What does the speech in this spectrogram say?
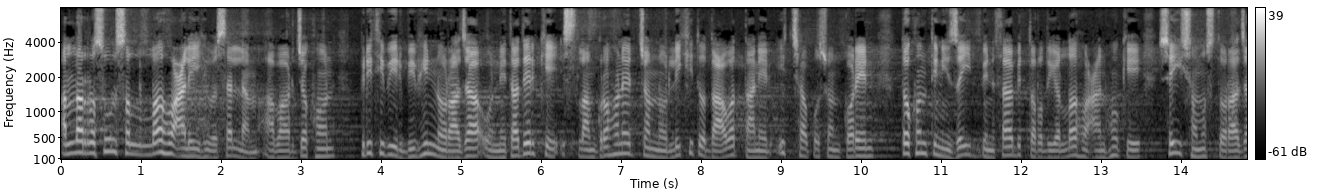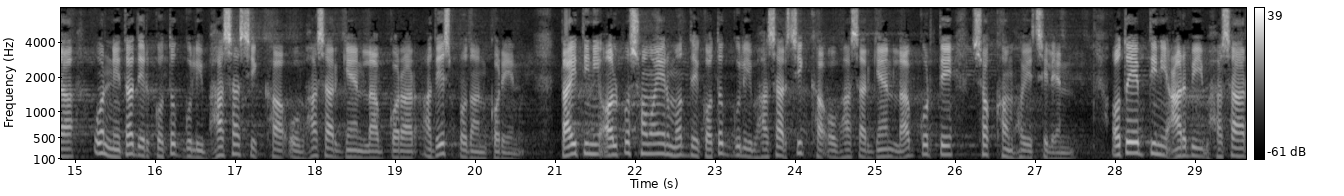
আল্লাহর রসুল সাল্লাহ আলিহি ওসাল্লাম আবার যখন পৃথিবীর বিভিন্ন রাজা ও নেতাদেরকে ইসলাম গ্রহণের জন্য লিখিত দাওয়াত দানের ইচ্ছা পোষণ করেন, তখন তিনি জঈদ বিন সাবিত রদিয়াল্লাহ আনহুকে সেই সমস্ত রাজা ও নেতাদের কতকগুলি ভাষা, শিক্ষা ও ভাষার জ্ঞান লাভ করার আদেশ প্রদান করেন। তাই তিনি অল্প সময়ের মধ্যে কতকগুলি ভাষার শিক্ষা ও ভাষার জ্ঞান লাভ করতে সক্ষম হয়েছিলেন। অতএব তিনি আরবি ভাষার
